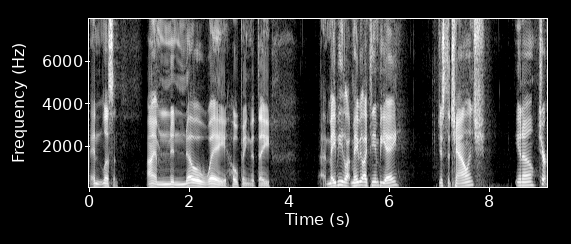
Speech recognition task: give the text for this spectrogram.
and listen, I am in no way hoping that they uh, maybe like maybe like the NBA, just the challenge. You know, Sure.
